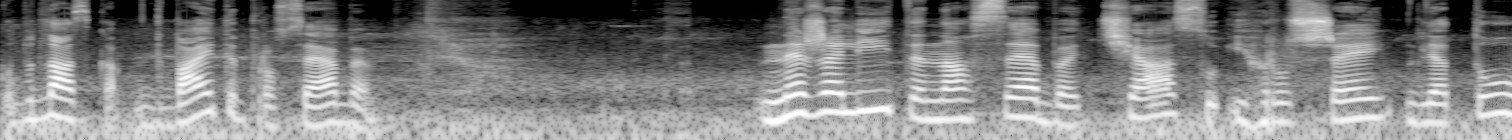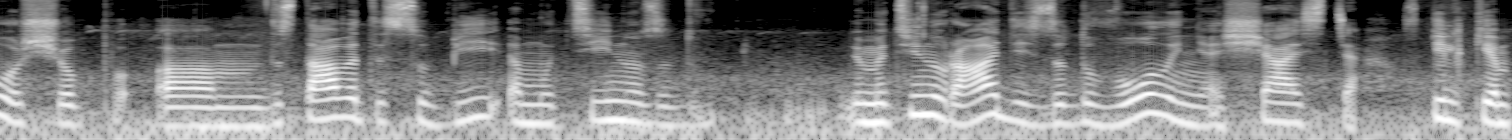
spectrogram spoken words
Будь, ласка, дбайте про себе. Не жалійте на себе часу і грошей для того, щоб ем, доставити собі емоційну емоційну радість, задоволення, щастя, оскільки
